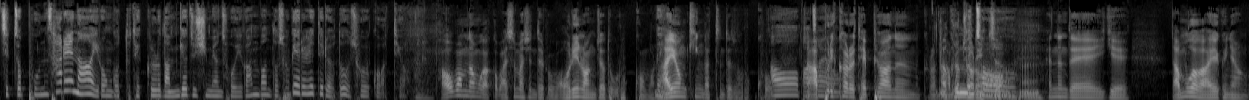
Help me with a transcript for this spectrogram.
직접 본 사례나 이런 것도 댓글로 남겨주시면 저희가 한 번 더 소개를 해드려도 좋을 것 같아요. 음, 바오밤 나무가 아까 말씀하신 대로 어린 왕자도 그렇고 뭐 네. 라이언 킹 같은 데도 그렇고 어. 아프리카를 대표하는 그런 아 나무처럼 예. 했는데 이게 나무가 아예 그냥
